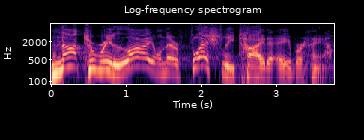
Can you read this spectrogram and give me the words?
not to rely on their fleshly tie to Abraham,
